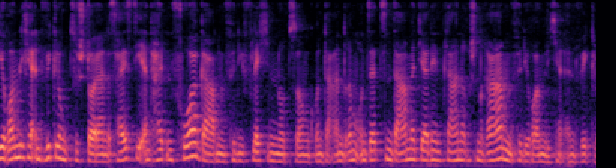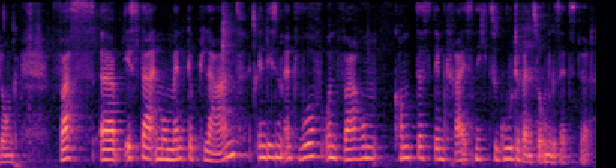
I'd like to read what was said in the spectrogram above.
die räumliche Entwicklung zu steuern. Das heißt, die enthalten Vorgaben für die Flächennutzung unter anderem und setzen damit ja den planerischen Rahmen für die räumliche Entwicklung. Was äh, ist da im Moment geplant in diesem Entwurf und warum kommt das dem Kreis nicht zugute, wenn es so umgesetzt wird?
